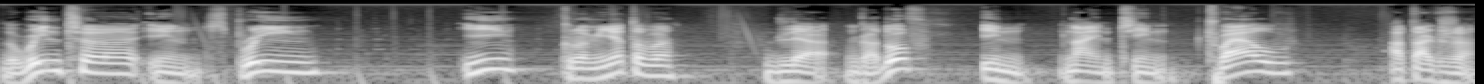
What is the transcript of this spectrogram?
the winter, in spring, и, кроме этого, для годов, in 1912, а также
